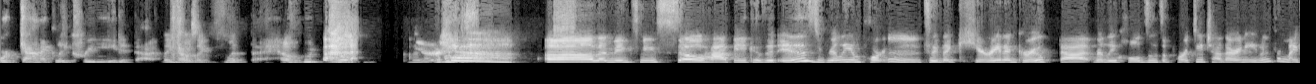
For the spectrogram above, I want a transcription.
organically created that. Like I was like, what the hell? Who here? Uh, that makes me so happy because it is really important to like curate a group that really holds and supports each other. And even from my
